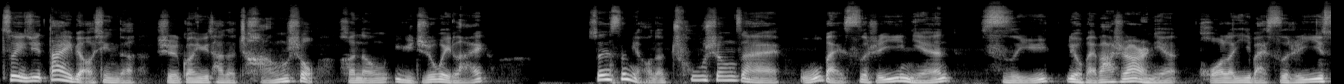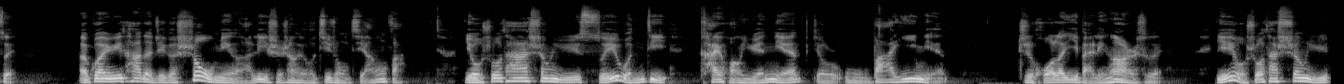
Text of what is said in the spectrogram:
最具代表性的是关于他的长寿和能预知未来。孙思邈呢出生在五百四十一年。死于六百八十二年，活了一百四十一岁。啊，关于他的这个寿命啊，历史上有几种讲法，有说他生于隋文帝开皇元年，就是五八一年，只活了一百零二岁；也有说他生于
